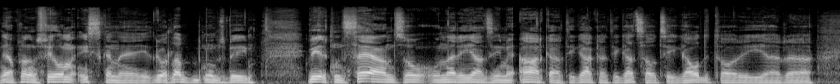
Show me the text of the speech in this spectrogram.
jā, protams, filma izskanēja ļoti labi. Mums bija virkni seansu, un arī jāatzīmē ārkārtīgi, ārkārtīgi atsaucīga auditorija. Ar, uh,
